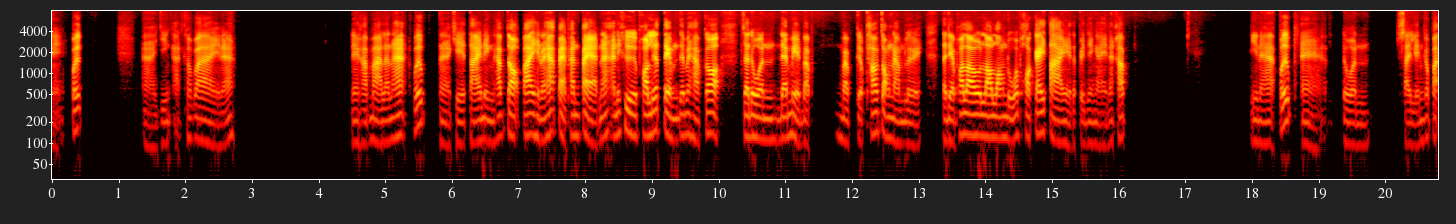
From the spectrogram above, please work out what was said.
เนี่ยปึ๊บอ่ายิงอัดเข้าไปนะเนี่ยครับมาแล้วนะฮะปุ๊บอ่าโอเคตายหนึ่งนะครับเจาะไปเห็นไหมฮะแปดพันแปดนะ อันนี้คือพอเลือดเต็มใช่ไหมครับ ก็จะโดนดาเมจแบบ แบบเกือบเท่าจองนำเลย แต่เดี๋ยวพอเราเราลองดูว่าพอใกล้ตายเนี่ยจะเป็นยังไงนะครับ นี่นะฮะปุ๊บอ่าโดนใส่เลนเข้าไป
